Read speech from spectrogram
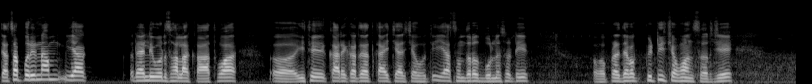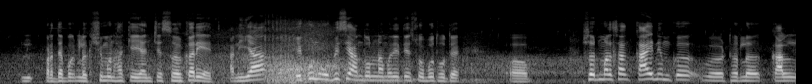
त्याचा परिणाम या रॅलीवर झाला का? अथवा इथे कार्यकर्त्यात काय चर्चा होती? या संदर्भात बोलण्यासाठी प्राध्यापक पी टी चव्हाण सर जे प्राध्यापक लक्ष्मण हाके यांचे सहकारी आहेत. आणि या एकूण ओबीसी आंदोलनामध्ये ते सोबत होते. सर मला सांग काय नेमकं ठरलं? काल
